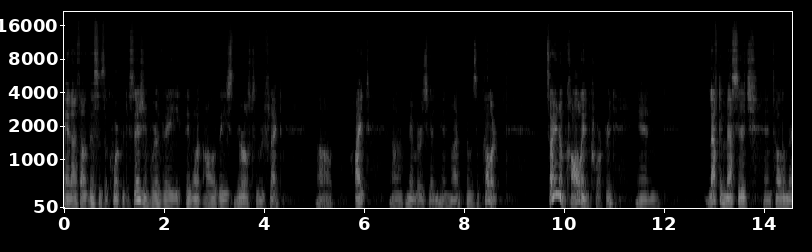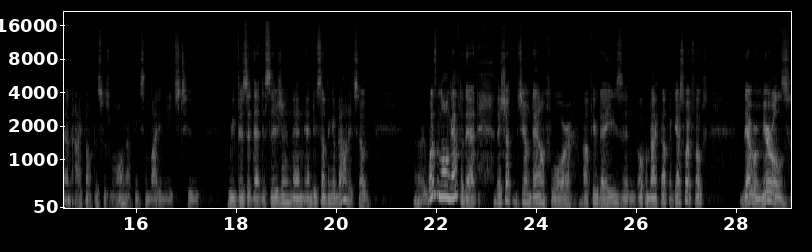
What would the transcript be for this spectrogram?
and I thought this is a corporate decision where they they want all of these murals to reflect uh, white uh, members and, and not those of color. So I ended up calling corporate and left a message and told them that I thought this was wrong. I think somebody needs to revisit that decision and, and do something about it. So uh, it wasn't long after that. They shut the gym down for a few days and opened back up. And guess what, folks? There were murals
